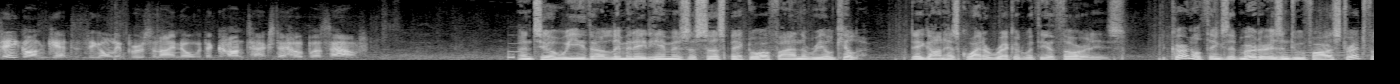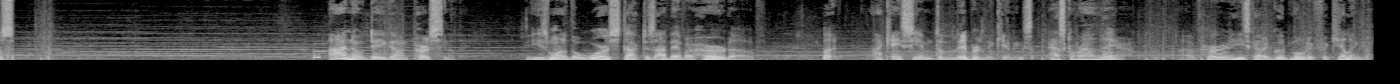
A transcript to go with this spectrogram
Dhagon Ghent is the only person I know with the contacts to help us out. Until we either eliminate him as a suspect or find the real killer. Dhagon has quite a record with the authorities. The Colonel thinks that murder isn't too far a stretch for some. I know Dhagon personally. He's one of the worst doctors I've ever heard of. But I can't see him deliberately killing some. Ask around there. I've heard he's got a good motive for killing her.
